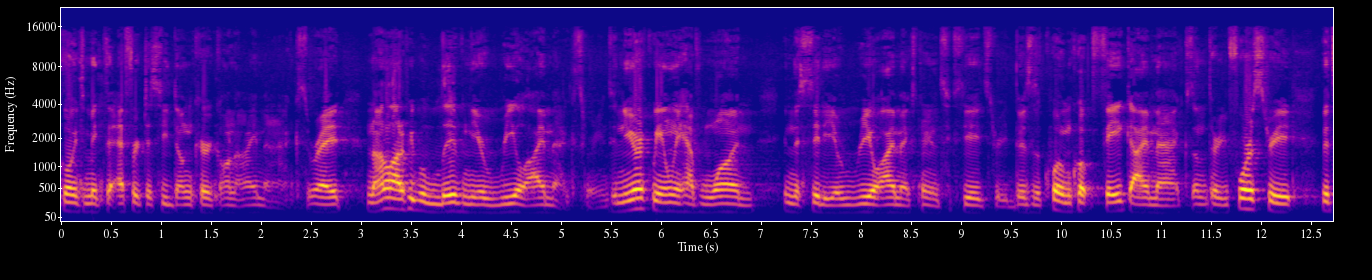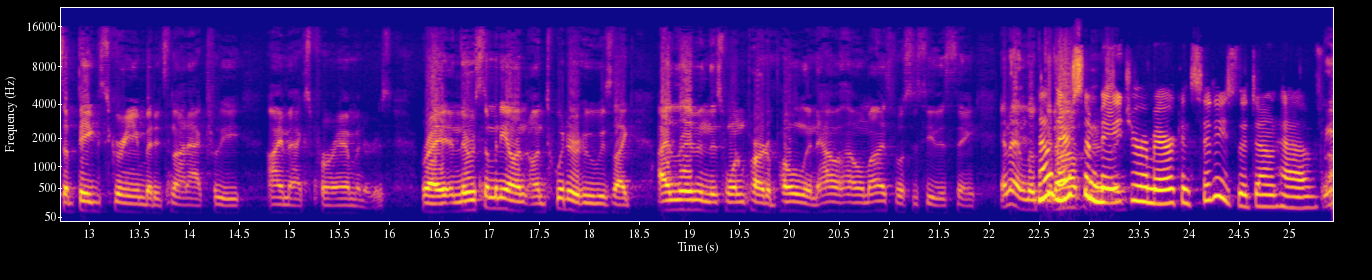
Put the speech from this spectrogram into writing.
going to make the effort to see Dunkirk on IMAX, right? Not a lot of people live near real IMAX screens. In New York, we only have one in the city, a real IMAX screen on 68th Street. There's a quote unquote fake IMAX on 34th Street that's a big screen, but it's not actually IMAX parameters, right? And there was somebody on, on Twitter who was like, "I live in this one part of Poland. How how am I supposed to see this thing?" And I looked No, it there's up. some and I was like, major American cities that don't have yeah,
